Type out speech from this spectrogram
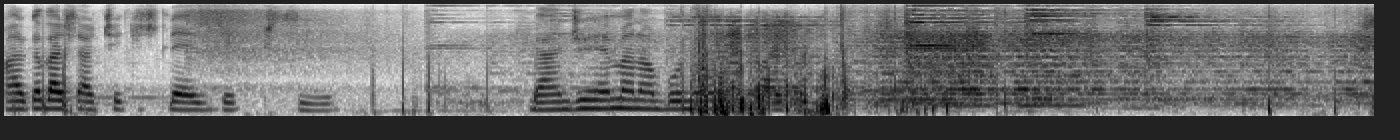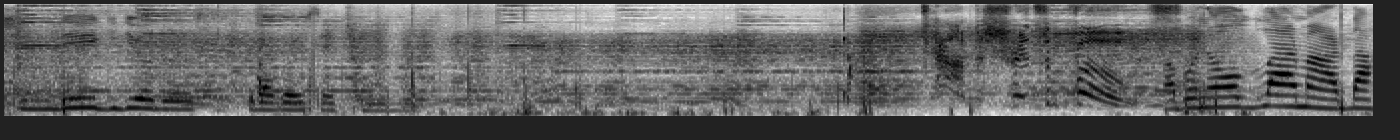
Arkadaşlar çekiçle ezecek sizi. Bence hemen abone olup like atın. Şimdi gidiyoruz Drago'yu seçmeye. Abone oldular mı Arda?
